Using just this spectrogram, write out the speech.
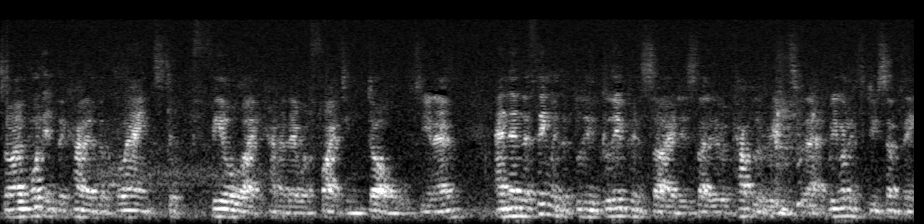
So I wanted the kind of the blanks to feel like kind of they were fighting dolls, you know. And then the thing with the blue gloop inside is like there were a couple of reasons for that. We wanted to do something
